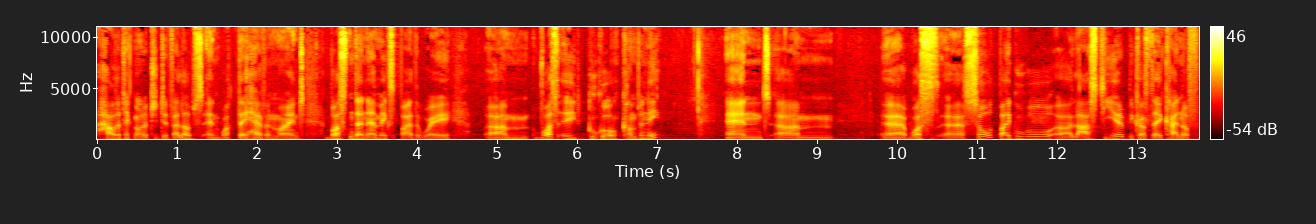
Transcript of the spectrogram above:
how the technology develops and what they have in mind. Boston Dynamics, by the way, um, was a Google company and um, uh, was uh, sold by Google uh, last year because they kind of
